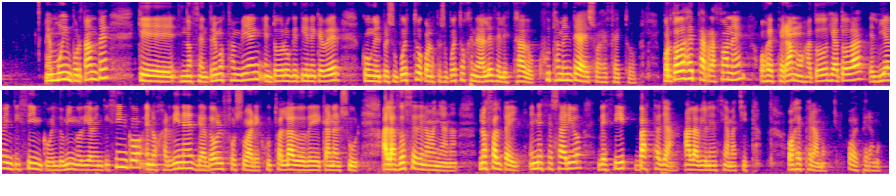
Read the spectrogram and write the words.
Es muy importante que nos centremos también en todo lo que tiene que ver con el presupuesto, con los presupuestos generales del Estado, justamente a esos efectos. Por todas estas razones, os esperamos a todos y a todas el día 25, el domingo día 25, en los jardines de Adolfo Suárez, justo al lado de Canal Sur, a las 12 de la mañana. No faltéis, es necesario decir basta ya a la violencia machista. Os esperamos. Os esperamos.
